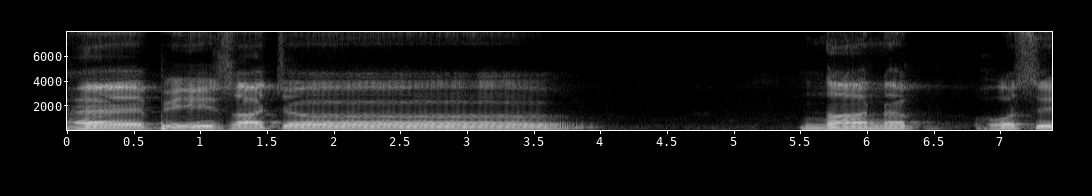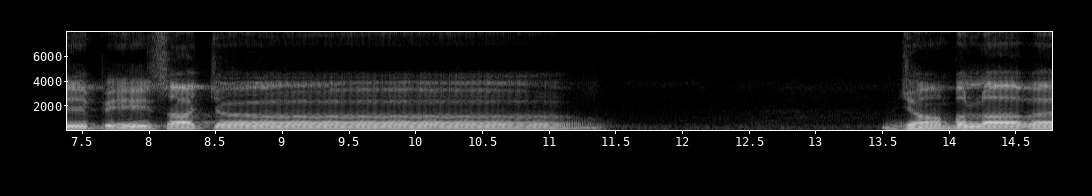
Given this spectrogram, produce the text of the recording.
ਹੈ ਭੀ ਸੱਚ, ਨਾਨਕ ਹੋਸੀ ਭੀ ਸੱਚ। ਜੋ ਬੁਲਾਵੇ,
